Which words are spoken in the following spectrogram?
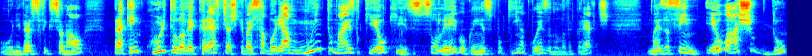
o universo ficcional. Para quem curte o Lovecraft, acho que vai saborear muito mais do que eu, que sou leigo, conheço pouquinha coisa do Lovecraft. Mas assim, eu acho do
